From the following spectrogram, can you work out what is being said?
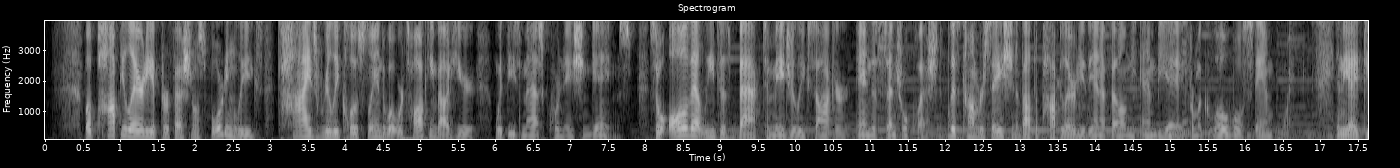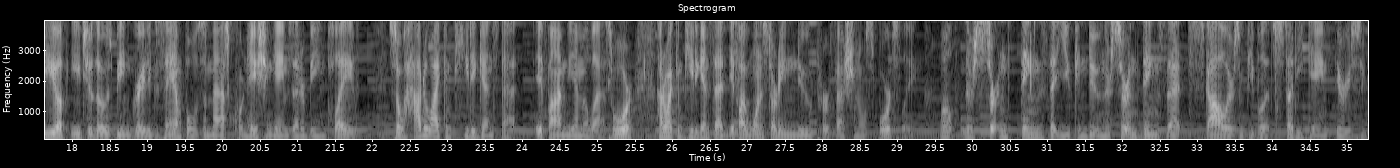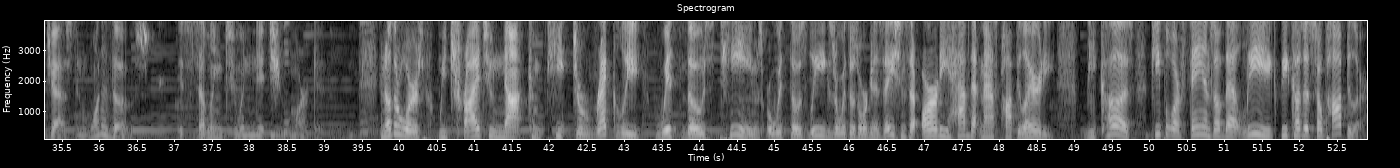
But popularity of professional sporting leagues ties really closely into what we're talking about here with these mass coordination games. So, all of that leads us back to Major League Soccer and a central question. This conversation about the popularity of the NFL and the NBA from a global standpoint. And the idea of each of those being great examples of mass coordination games that are being played. So, how do I compete against that if I'm the MLS? Or how do I compete against that if I want to start a new professional sports league? Well, there's certain things that you can do, and there's certain things that scholars and people that study game theory suggest. And one of those is selling to a niche market. In other words, we try to not compete directly with those teams or with those leagues or with those organizations that already have that mass popularity because people are fans of that league because it's so popular.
